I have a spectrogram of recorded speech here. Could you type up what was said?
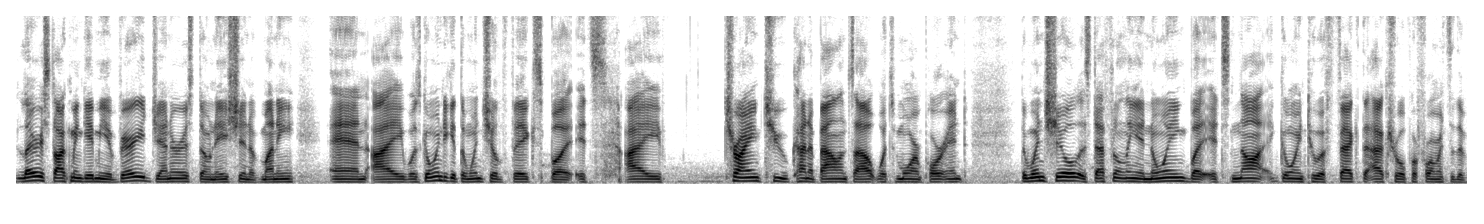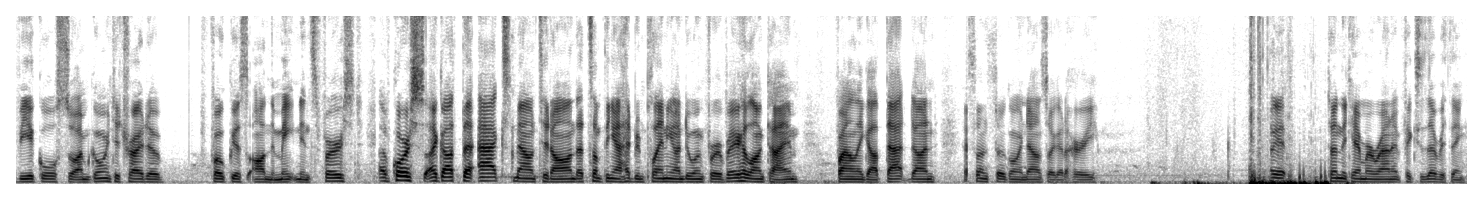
Larry Stockman gave me a very generous donation of money and I was going to get the windshield fixed, but it's I trying to kind of balance out what's more important. The windshield is definitely annoying, but it's not going to affect the actual performance of the vehicle, so I'm going to try to focus on the maintenance first. Of course, I got the axe mounted on. That's something I had been planning on doing for a very long time. Finally got that done. The sun's still going down, so I gotta hurry. Okay, turn the camera around, it fixes everything.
